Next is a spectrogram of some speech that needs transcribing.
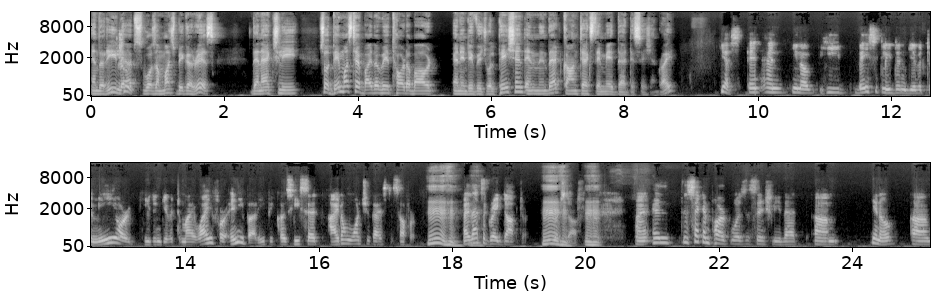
And the relapse was a much bigger risk than actually. So they must have, by the way, thought about an individual patient. And in that context, they made that decision, right? Yes, and and you know he basically didn't give it to me, or he didn't give it to my wife, or anybody, because he said, "I don't want you guys to suffer." Mm-hmm. And that's a great doctor. First off, Mhm. Uh, and the second part was essentially that, um, you know, um,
